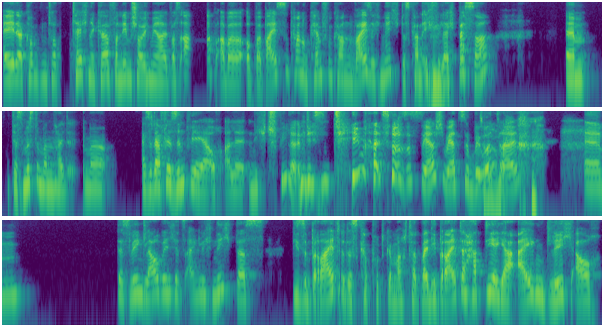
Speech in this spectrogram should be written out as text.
ey, da kommt ein Top-Techniker, von dem schaue ich mir halt was ab, aber ob er beißen kann und kämpfen kann, weiß ich nicht. Das kann ich mhm. vielleicht besser. Ähm, das müsste man halt immer, also dafür sind wir ja auch alle nicht Spieler in diesem Team, also es ist sehr schwer zu beurteilen. ähm, deswegen glaube ich jetzt eigentlich nicht, dass diese Breite das kaputt gemacht hat, weil die Breite hat dir ja eigentlich auch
